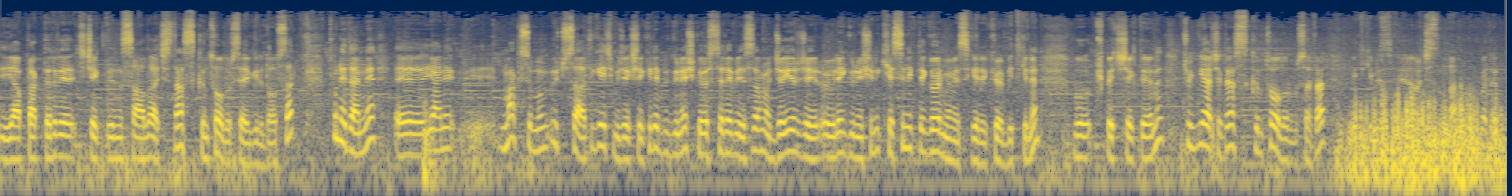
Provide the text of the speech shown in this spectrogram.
yaprakları ve çiçeklerin sağlığı açısından sıkıntı olur sevgili dostlar. Bu nedenle e, yani e, maksimum 3 saati geçmeyecek şekilde bir güneş gösterebilirsiniz ama cayır cayır öğle güneşini kesinlikle görmemesi gerekiyor bitkinin bu küpe çiçeklerinin. Çünkü gerçekten sıkıntı olur bu sefer bitkimiz e, açısından. Bakın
